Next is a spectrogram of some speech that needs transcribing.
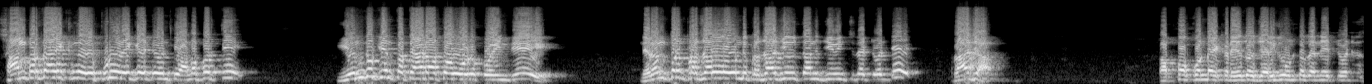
సాంప్రదాయకంగా ఎప్పుడూ నెగ్గేటువంటి అనపర్తి ఎందుకు ఇంత తేడాతో ఓడిపోయింది? నిరంతరం ప్రజల్లో ఉండి ప్రజా జీవితాన్ని జీవించినటువంటి రాజా. తప్పకుండా ఇక్కడ ఏదో జరిగి ఉంటుంది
